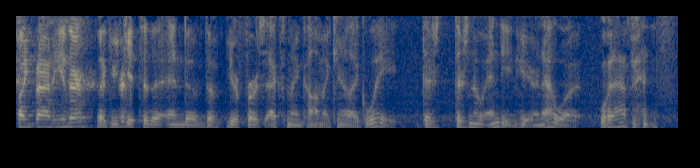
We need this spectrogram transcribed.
Like that either. like you get to the end of the, your first X-Men comic and you're like, "Wait, there's there's no ending here. Now what? What happens?"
